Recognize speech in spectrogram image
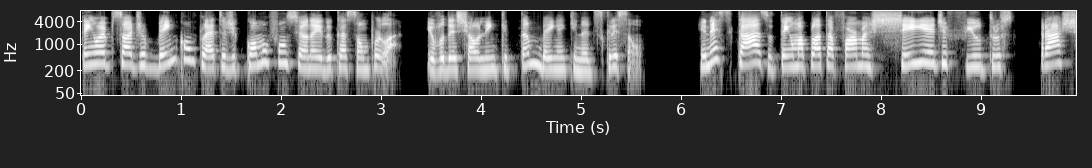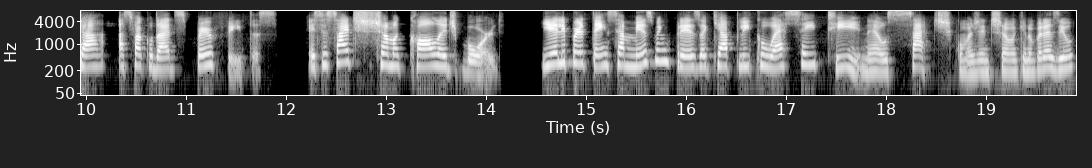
tem um episódio bem completo de como funciona a educação por lá. Eu vou deixar o link também aqui na descrição. E nesse caso, tem uma plataforma cheia de filtros para achar as faculdades perfeitas. Esse site se chama College Board e ele pertence à mesma empresa que aplica o SAT, né, o SAT, como a gente chama aqui no Brasil,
